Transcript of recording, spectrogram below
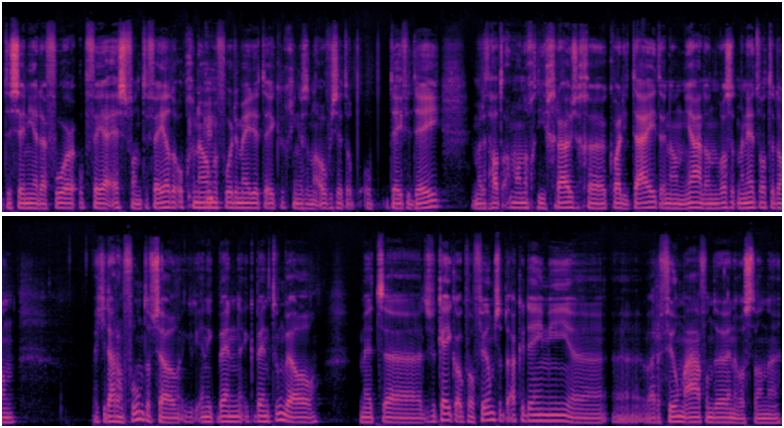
decennia daarvoor op VHS van tv hadden opgenomen voor de mediatheek. Gingen ze dan overzetten op, op DVD. Maar het had allemaal nog die gruizige kwaliteit. En dan, ja, dan was het maar net wat er dan, wat je daar dan vond of zo. En ik ben, ik ben toen wel met, uh, dus we keken ook wel films op de academie. Uh, uh, waren filmavonden en er was dan,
